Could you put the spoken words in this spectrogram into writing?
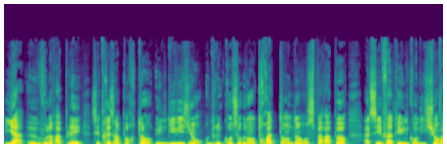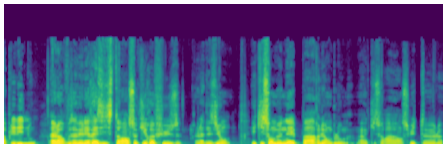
il y a, euh, vous le rappelez, c'est très important, une division, grosso modo, en trois tendances par rapport à ces 21 conditions. Rappelez-les-nous. Alors, vous avez les résistants, ceux qui refusent l'adhésion, et qui sont menés par Léon Blum, hein, qui sera ensuite, euh, le,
